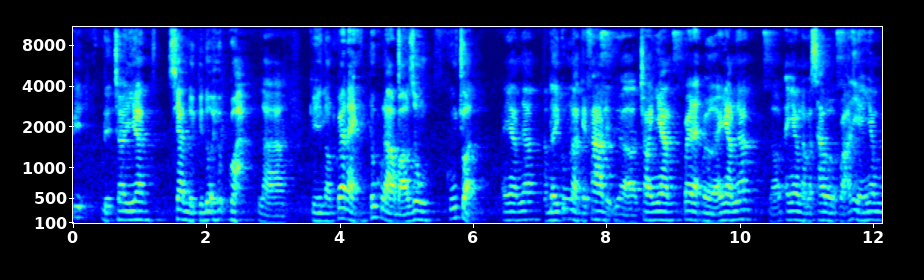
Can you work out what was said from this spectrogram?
biết để cho anh em xem được cái độ hiệu quả là cái nón quét này. Lúc nào báo dung cũng chuẩn anh em nhá. Đây cũng là cái phao để uh, cho anh em quay lại bờ anh em nhá. Đó anh em làm mà xa bờ quá thì anh em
